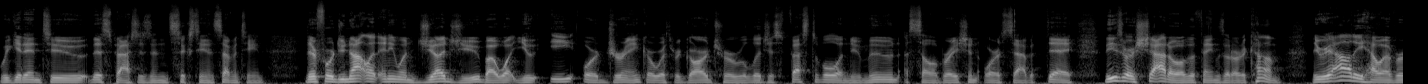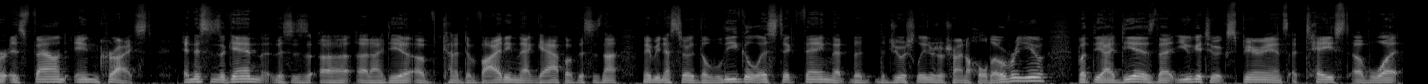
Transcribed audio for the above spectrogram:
we get into this passage in 16 and 17. Therefore, do not let anyone judge you by what you eat or drink, or with regard to a religious festival, a new moon, a celebration, or a Sabbath day. These are a shadow of the things that are to come. The reality, however, is found in Christ and this is again this is uh, an idea of kind of dividing that gap of this is not maybe necessarily the legalistic thing that the, the jewish leaders are trying to hold over you but the idea is that you get to experience a taste of what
